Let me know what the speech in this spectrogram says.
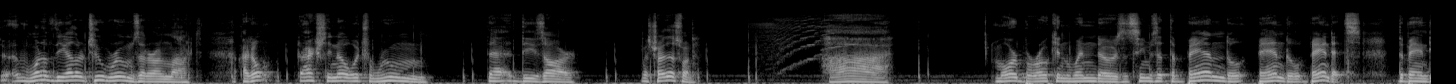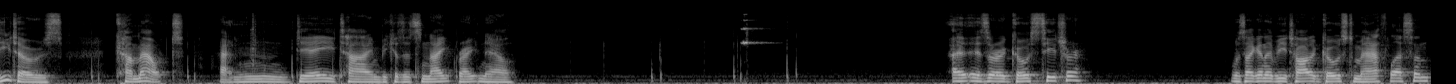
One of the other two rooms that are unlocked. I don't actually know which room that these are. Let's try this one. Ah. More broken windows. It seems that the bandle, bandle, bandits, the banditos, come out at daytime because it's night right now. Is there a ghost teacher? Was I going to be taught a ghost math lesson?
